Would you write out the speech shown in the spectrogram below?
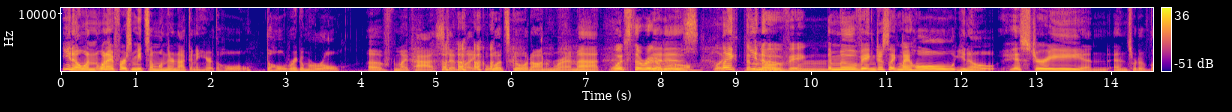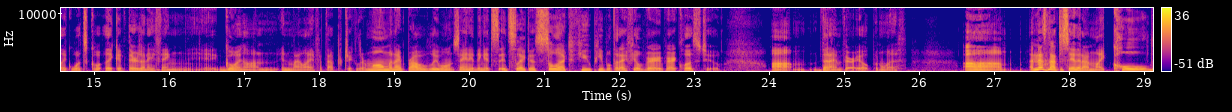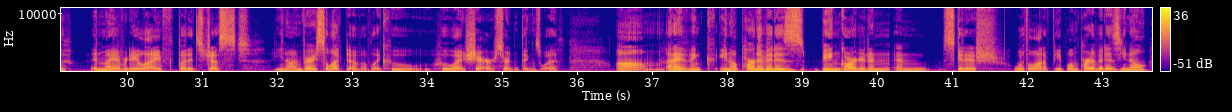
you know, when when I first meet someone they're not gonna hear the whole the whole rigmarole of my past and like what's going on and where I'm at. What's the rigmarole? is- like, like, the you know, moving. the moving just like my whole you know history and and sort of like what's go like if there's anything going on in my life at that particular moment i probably won't say anything it's it's like a select few people that i feel very very close to um that i'm very open with um and that's not to say that i'm like cold in my everyday life but it's just you know i'm very selective of like who who i share certain things with um, and I think you know part of it is being guarded and and skittish with a lot of people, and part of it is you know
